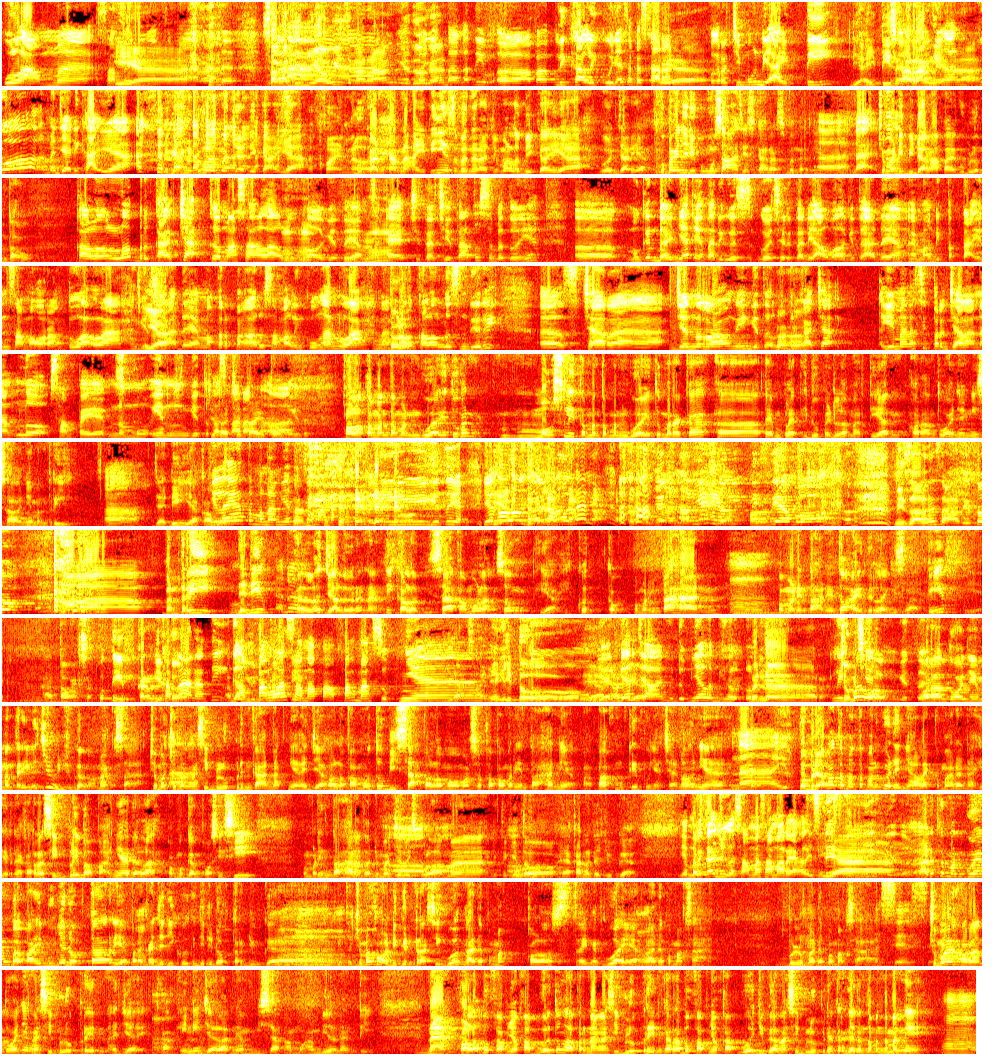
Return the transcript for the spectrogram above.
ulama sampai Iya. dengan sekarang dan Sangat Ya, duniawi sekarang iya, gitu banyak kan. banget nih eh, apa lika-likunya sampai sekarang Iya. berkecimpung di IT Di IT sekarang Eh, ya. dengan goal menjadi kaya dengan gue menjadi kaya Final. bukan karena IT-nya sebenarnya cuma lebih ke ya gue cari ya gue pengen jadi pengusaha sih sekarang sebenarnya Eh, nah, cuma itu- di bidang apa ya gue belum tahu kalau lo berkaca ke masa lalu Mhm. lo gitu ya, misalnya kayak cita-cita tuh sebetulnya eh, mungkin banyak yang tadi gue gue cerita di awal gitu, ada yang emang dipetain sama orang tua lah, gitu. Iya. ada yang emang terpengaruh sama lingkungan lah. Nah kalau kalau lo sendiri eh, secara general nih gitu, lo Aha. berkaca gimana sih perjalanan lo sampai nemuin gitu kan cita-cita sekarang itu eh, gitu. kalau teman-teman gue itu kan mostly teman-teman gue itu mereka eh, template hidupnya dalam artian orang tuanya misalnya menteri Ah. Jadi ya kamu Gila ya temenannya tuh sama anak menteri gitu ya. Ya Iya. kalau gue temenan Temennya elitis ya, Bo. misalnya saat itu uh, menteri jadi lo jalurnya nanti kalau bisa kamu langsung ya ikut ke pemerintahan pemerintahan itu either legislatif Iya. Atau eksekutif kan gitu Karena nanti Atau gampang lah yudikatif. sama papa masuknya. Biasanya gitu. Biar, Iya, biar iya. jalan hidupnya lebih, lebih Benar. licin Cuma gitu. orang tuanya yang menteri ini juga nggak maksa. Cuma cuma Ah. ngasih blueprint ke anaknya aja. Kalau kamu tuh bisa kalau mau masuk ke pemerintahan ya papa mungkin punya channelnya. gitu. Nah, itu. Beberapa teman-teman gue udah nyalek kemarin akhirnya karena simply bapaknya adalah pemegang posisi pemerintahan atau di majelis Oh. ulama gitu-gitu. Ya kan ada juga. Ya mereka juga sama-sama realistis Iya, sih gitu kan. ada teman gue yang bapak ibunya dokter ya mereka jadi ikut jadi dokter juga Hmm. gitu. Cuma kalau di generasi gue nggak ada pemak kalau saya ingat gue ya nggak ada pemaksaan, belum ada pemaksaan. Cuma orang tuanya ngasih blueprint aja, Kak, ini jalan yang bisa kamu ambil nanti. Nah, kalau bokap nyokap gue tuh nggak pernah ngasih blueprint karena bokap nyokap gue juga ngasih blueprint tergantung teman-temannya. Hmm,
